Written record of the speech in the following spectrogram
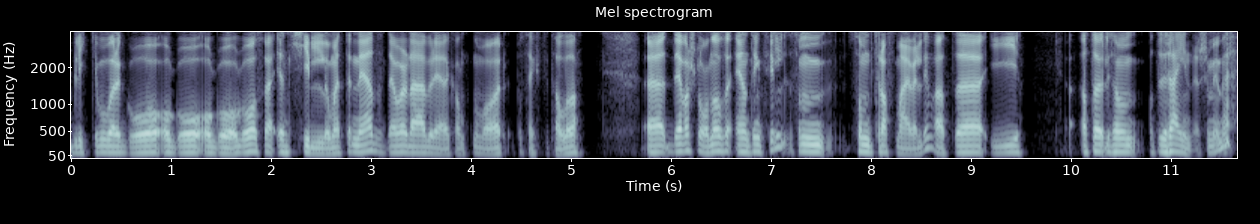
blikket må bare gå og gå og gå. og gå Så en kilometer ned, det var der brekanten var på 60-tallet. da. Det var slående. Og en ting til som, som traff meg veldig, var at, i, at, det, liksom, at det regner så mye mer.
